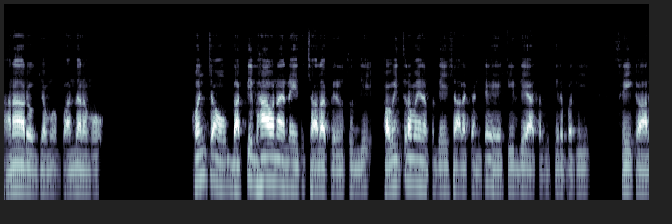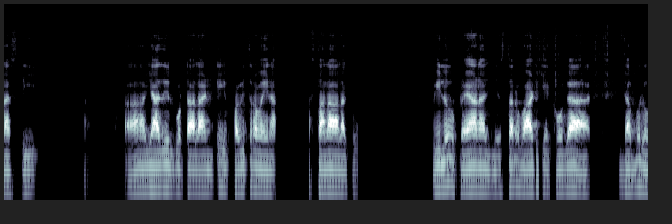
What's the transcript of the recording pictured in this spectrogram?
అనారోగ్యము బంధనము కొంచెం భక్తి భావన అనేది చాలా పెరుగుతుంది. పవిత్రమైన ప్రదేశాల కంటే తీర్థయాత్రలు తిరుపతి శ్రీకాళహస్తి యాదగిరిగుట్ట లాంటి పవిత్రమైన స్థలాలకు వీళ్ళు ప్రయాణాలు చేస్తారు. వాటికి ఎక్కువగా డబ్బులు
